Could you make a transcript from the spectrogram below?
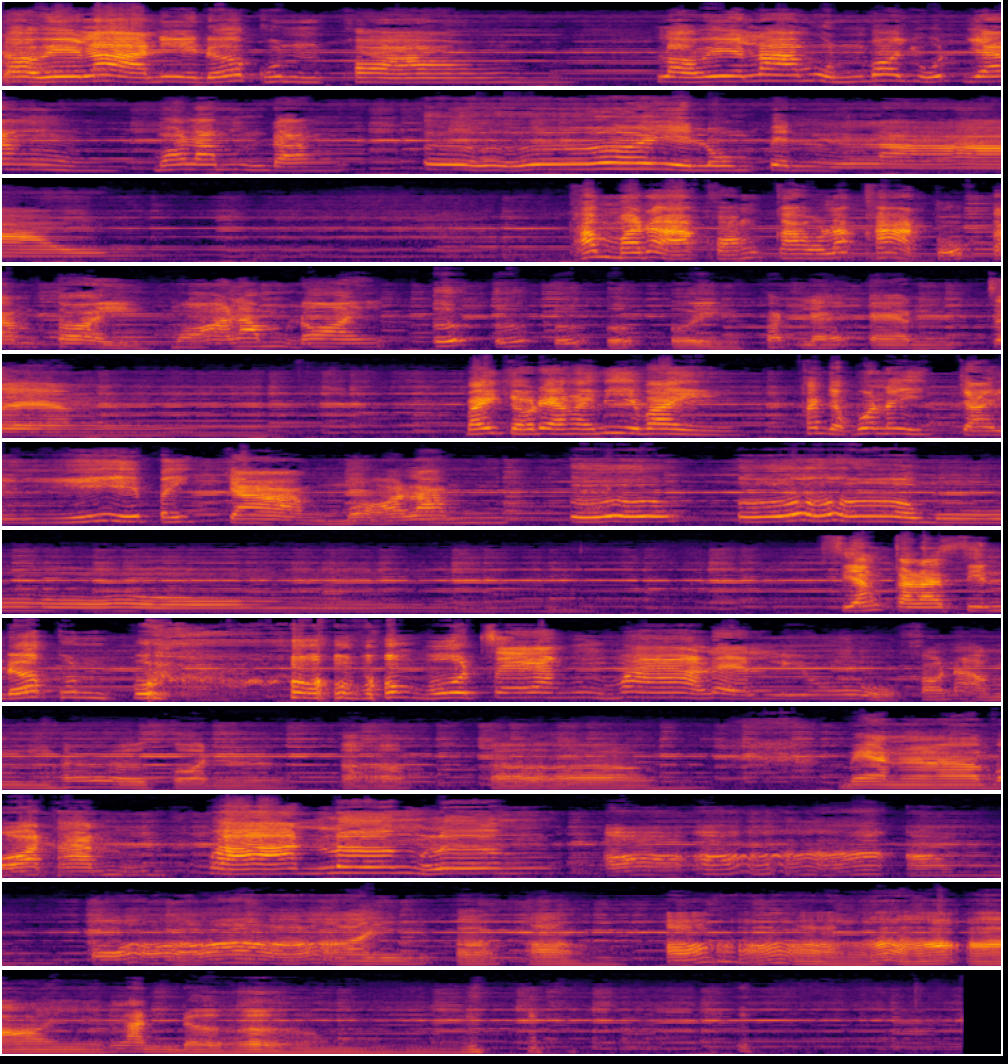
แล้วเวลานี่เด้อคุณพ่อแล้วเวลาหมุนบ่หยุดยังหมอลำดัง เอ้ยลมเป็นลาว ธรรมดาของเก่าราคาตกต่ำต้อย หมอลำน้อย เออเออเออเออเอ้ยพัดแลแอนแจงไปเขียวแดงไอ้มีไว้ขันจากว่าในใจไปจ้างหมอลำเออ เออมูเสียงกระสินเด้อคุณปู่ผมบูดแซงมาแลนลิว เขานำเฮอคนเออเออแม่นบ่ทันหวานเลิงเลิงอ๋ออ๋ออ๋ออ้ยอ๋ออ๋ออ๋ออ๋อลั่นเดิม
